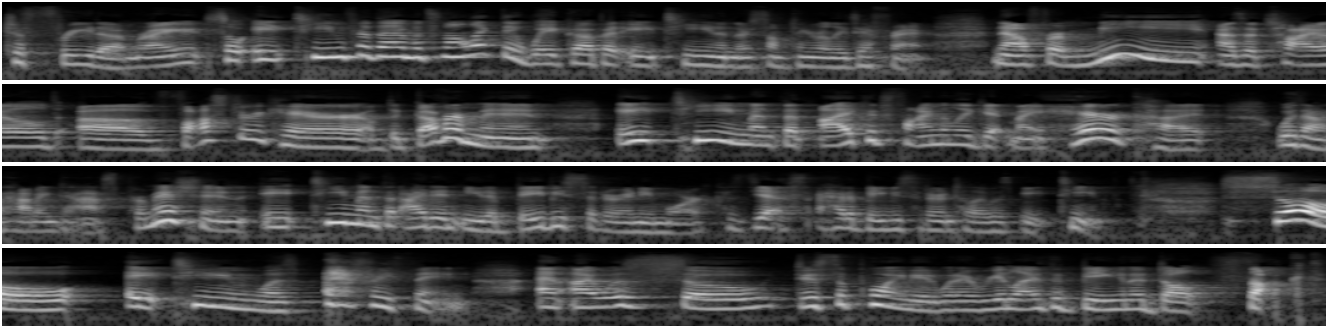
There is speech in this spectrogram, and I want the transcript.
to freedom, right? So 18 for them, it's not like they wake up at 18 and there's something really different. Now, for me, as a child of foster care, of the government, 18 meant that I could finally get my hair cut without having to ask permission. 18 meant that I didn't need a babysitter anymore, because yes, I had a babysitter until I was 18. So 18 was everything. And I was so disappointed when I realized that being an adult sucked.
